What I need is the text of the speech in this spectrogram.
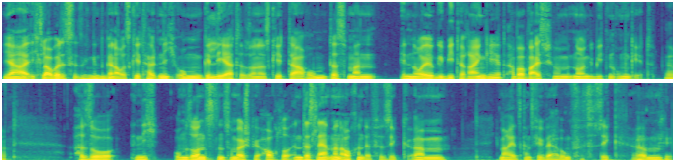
Ja, ich glaube, das ist, genau, es geht halt nicht um Gelehrte, sondern es geht darum, dass man in neue Gebiete reingeht, aber weiß, wie man mit neuen Gebieten umgeht. Ja. Also nicht umsonst und zum Beispiel auch, das lernt man auch in der Physik. Ähm, ich mache jetzt ganz viel Werbung für Physik. Ähm, okay.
